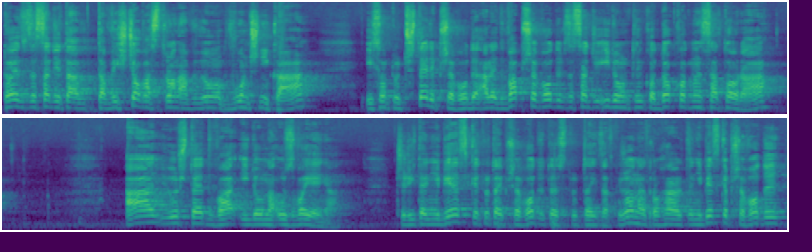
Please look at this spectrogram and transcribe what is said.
To jest w zasadzie ta, ta wyjściowa strona włącznika i są tu cztery przewody, ale dwa przewody w zasadzie idą tylko do kondensatora, a już te dwa idą na uzwojenia. Czyli te niebieskie tutaj przewody, to jest tutaj zakurzone trochę, ale te niebieskie przewody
